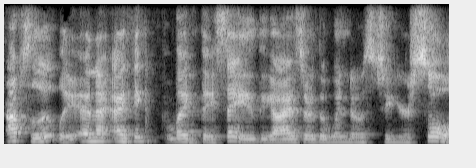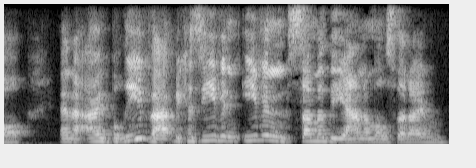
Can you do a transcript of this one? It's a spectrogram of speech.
Absolutely. And I, I think, like they say, the eyes are the windows to your soul. And I believe that because even even some of the animals that I'm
